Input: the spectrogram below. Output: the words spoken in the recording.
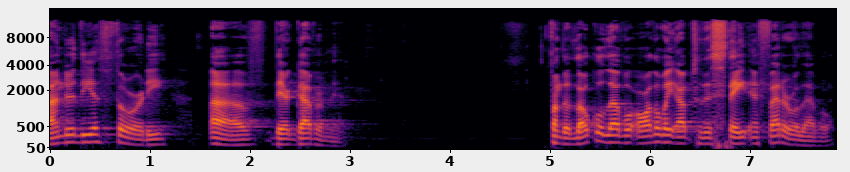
under the authority of their government. From the local level all the way up to the state and federal level.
